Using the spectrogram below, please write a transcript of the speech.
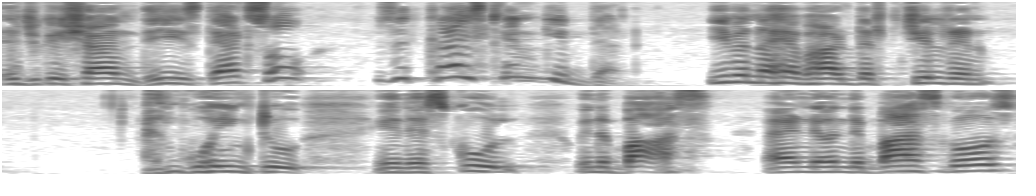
education, this, that. So, you see, Christ can give that. Even I have heard that children I'm going to in a school in a bus, and when the bus goes,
